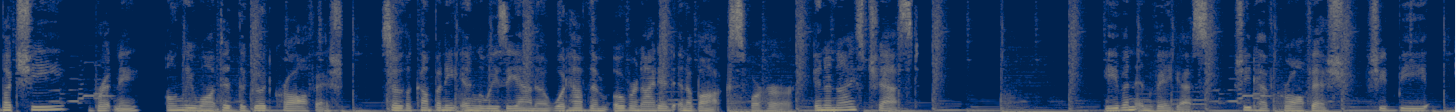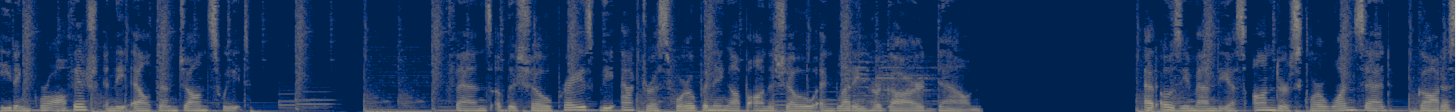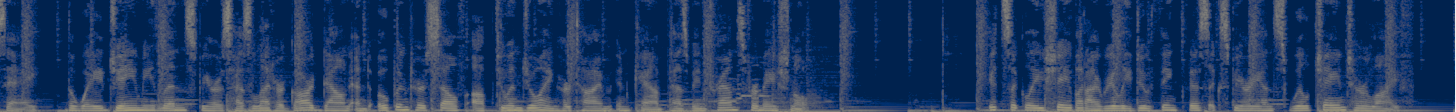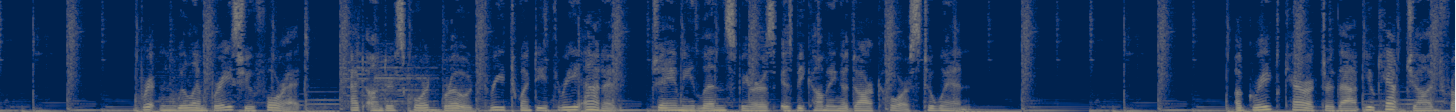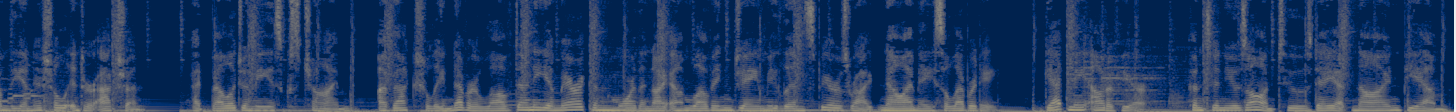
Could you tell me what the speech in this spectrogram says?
But she, Britney, only wanted the good crawfish so the company in Louisiana would have them overnighted in a box for her, in a nice chest. Even in Vegas, she'd have crawfish, she'd be, eating crawfish in the Elton John suite. Fans of the show praised the actress for opening up on the show and letting her guard down. At Ozymandias underscore one said, gotta say, the way Jamie Lynn Spears has let her guard down and opened herself up to enjoying her time in camp has been transformational. It's a cliché but I really do think this experience will change her life. Britain will embrace you for it. At underscored Broad 323 added, Jamie Lynn Spears is becoming a dark horse to win. A great character that you can't judge from the initial interaction. At Janisk's chimed, I've actually never loved any American more than I am loving Jamie Lynn Spears right now I'm a celebrity. Get me out of here. Continues on Tuesday at 9 p.m.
